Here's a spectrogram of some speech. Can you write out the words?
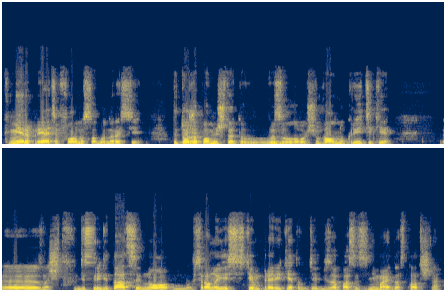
к мероприятиям форума «Свободной России». Ты тоже помнишь, что это вызвало, в общем, волну критики, э, значит, дискредитации, но все равно есть система приоритетов, где безопасность занимает достаточно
